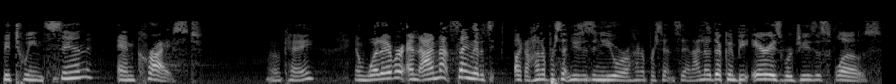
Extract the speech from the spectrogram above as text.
between sin and Christ. Okay? And whatever, and I'm not saying that it's like 100% Jesus in you or 100% sin. I know there can be areas where Jesus flows.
